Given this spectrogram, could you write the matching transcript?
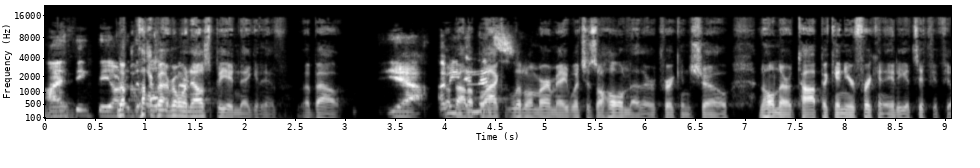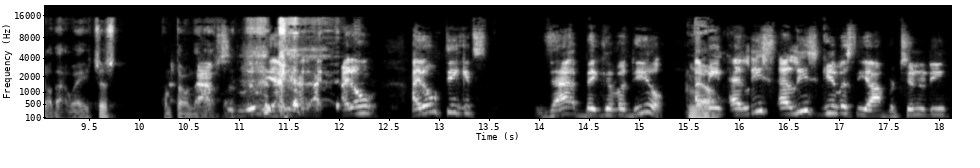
I think they are. No, the talk about everyone else being negative about Yeah, I mean, about a Black Little Mermaid, which is a whole nother freaking show, a whole nother topic, and you're freaking idiots if you feel that way. Just I'm throwing that out there. absolutely. I, mean, I, I, don't I don't think it's that big of a deal. I mean, at least at least give us the opportunity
